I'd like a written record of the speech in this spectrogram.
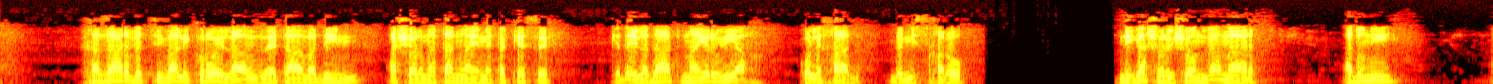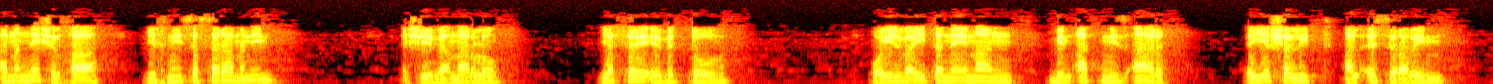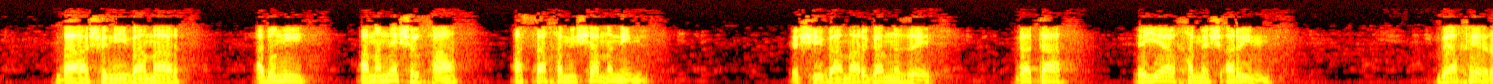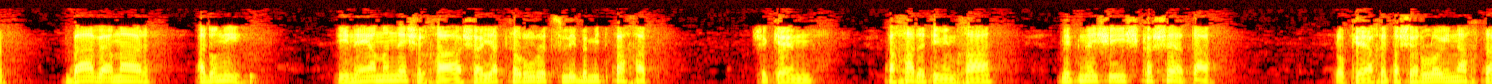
חזר וציווה לקרוא אליו את העבדים אשר נתן להם את הכסף, כדי לדעת מה הרוויח כל אחד במסחרו. ניגש הראשון ואמר, אדוני, המנה שלך הכניס עשרה מנים. השיב ואמר לו, יפה עבד טוב, הואיל והיית נאמן במעט מזער, אהיה שליט על עשר ערים. בא השני ואמר, אדוני, המנה שלך עשה חמישה מנים. השיב ואמר גם לזה, ואתה אהיה על חמש ערים. ואחר בא ואמר, אדוני, הנה המנה שלך שהיה צרור אצלי במטפחת, שכן פחדתי ממך, מפני שאיש קשה אתה. לוקח את אשר לא הנחת,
